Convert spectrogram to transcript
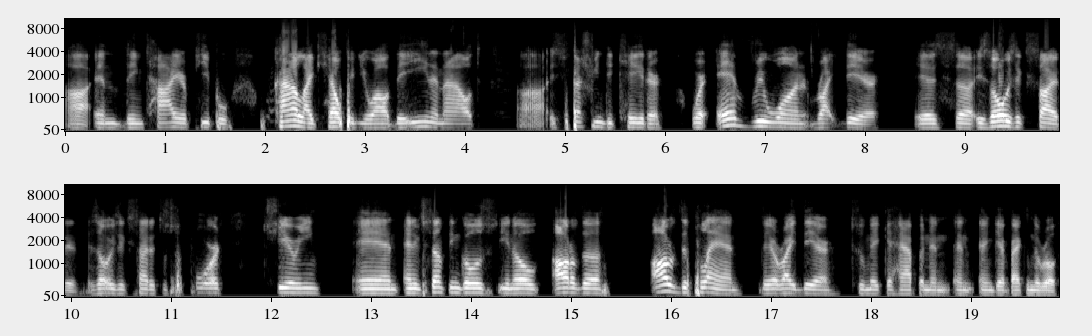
uh, and the entire people kind of like helping you out, the in and out, uh, especially in Decatur, where everyone right there is uh, is always excited, is always excited to support, cheering, and and if something goes, you know, out of the out of the plan, they're right there to make it happen and, and, and get back in the road.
